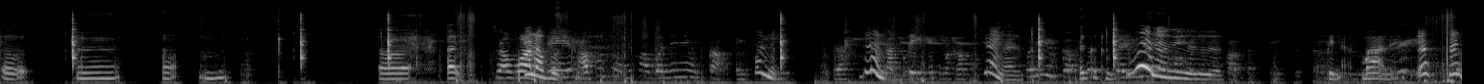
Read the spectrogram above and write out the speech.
เออเออเอออืมเออเออสวัสระเบิดีดครับผู้ชมครับวันนี้อยู่กับไอ้นั่นน่ะสตีฟนะครับนั่นไง เป็นบ้าเลยเอ๊ะซึ่ง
